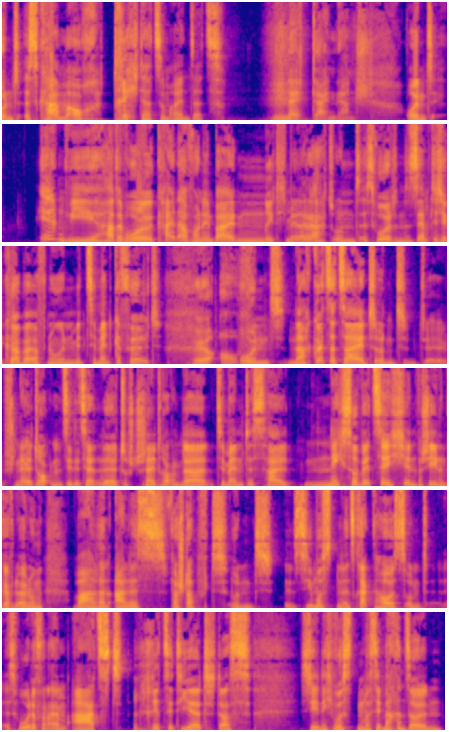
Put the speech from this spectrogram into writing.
Und es kamen auch Trichter zum Einsatz. Nicht dein Ernst. Und irgendwie hatte wohl keiner von den beiden richtig mehr gedacht und es wurden sämtliche Körperöffnungen mit Zement gefüllt Hör auf. und nach kurzer Zeit und äh, schnell trocknender äh, schnell trocknender Zement ist halt nicht so witzig in verschiedenen Körperöffnungen, war dann alles verstopft und sie mussten ins Krankenhaus und es wurde von einem Arzt rezitiert, dass sie nicht wussten, was sie machen sollen,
